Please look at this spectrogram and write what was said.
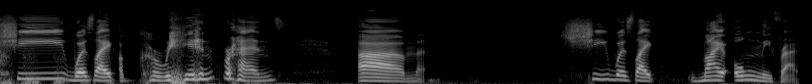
she was like a Korean friend. Um, she was like my only friend,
